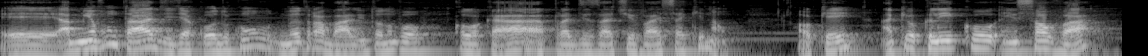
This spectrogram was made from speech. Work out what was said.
é, é a minha vontade, de acordo com o meu trabalho. Então não vou colocar para desativar isso aqui não ok? Aqui eu clico em salvar,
